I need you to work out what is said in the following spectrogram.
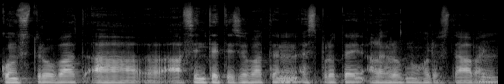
konstruovat a, a syntetizovat ten hmm. S-protein, ale rovnou ho dostávají. Hmm.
